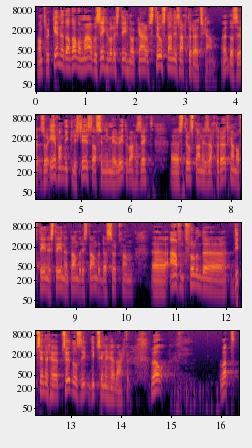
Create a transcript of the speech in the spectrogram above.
Want we kennen dat allemaal, we zeggen wel eens tegen elkaar, stilstaan is achteruitgaan. Dat is zo een van die clichés, als ze niet meer weten wat je zegt, uh, stilstaan is achteruitgaan, of het een is het een en het ander is het ander. Dat soort van uh, avondvullende, diepzinnige, pseudo-diepzinnige gedachten. Wel, wat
